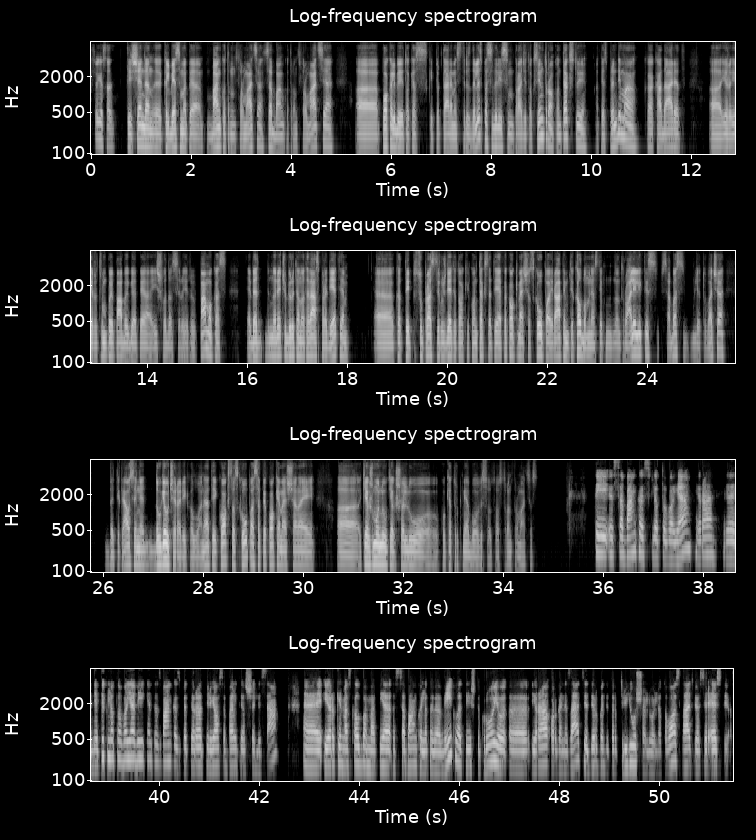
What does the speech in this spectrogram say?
Sveiki, Tadai. Tai šiandien e, kalbėsim apie banko transformaciją, SEB banko transformaciją. Pokalbiai tokias, kaip ir tarėmės, tris dalis pasidarysim. Pradžiai toks intro, kontekstui, apie sprendimą, ką, ką darėt ir, ir trumpai pabaigai apie išvadas ir, ir pamokas. E, bet norėčiau, Birutė, nuo tavęs pradėti, kad taip suprasti ir uždėti tokį kontekstą. Tai apie kokį mes šią skaupą ir apimti kalbam, nes taip natūraliai lygtis Sebas, Lietuva čia bet tikriausiai ne, daugiau čia yra reikalų, ne? Tai koks tas kaupas, apie kokią mes šiandien, uh, kiek žmonių, kiek šalių, kokia trukmė buvo visos tos transformacijos. Tai Sebankas Lietuvoje yra e, ne tik Lietuvoje veikiantis bankas, bet yra trijose Baltijos šalise. E, ir kai mes kalbame apie Sebanko Lietuvoje veiklą, tai iš tikrųjų e, yra organizacija dirbanti tarp trijų šalių - Lietuvos, Latvijos ir Estijos.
